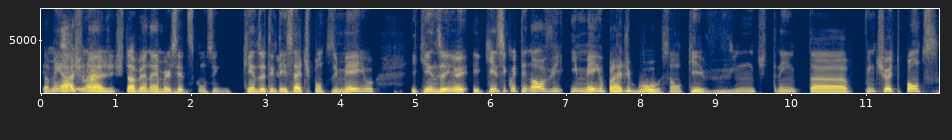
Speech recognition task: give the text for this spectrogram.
Também acho, né? A gente tá vendo aí a Mercedes com cin- 587 pontos e meio e 500 e- e 559 e meio para Red Bull. São o quê? 20, 30, 28 pontos.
